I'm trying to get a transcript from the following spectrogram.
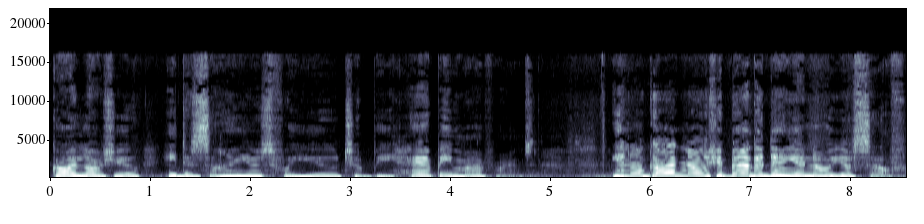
God loves you. He desires for you to be happy, my friends. You know, God knows you better than you know yourself.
